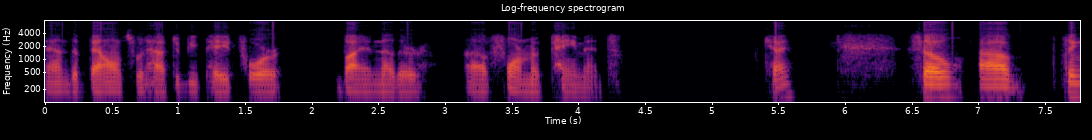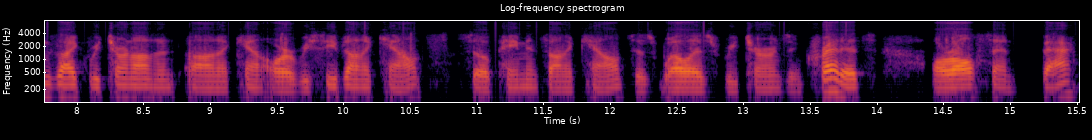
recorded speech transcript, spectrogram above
And the balance would have to be paid for by another uh, form of payment. Okay? So uh, things like return on, on account or received on accounts, so payments on accounts as well as returns and credits are all sent back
